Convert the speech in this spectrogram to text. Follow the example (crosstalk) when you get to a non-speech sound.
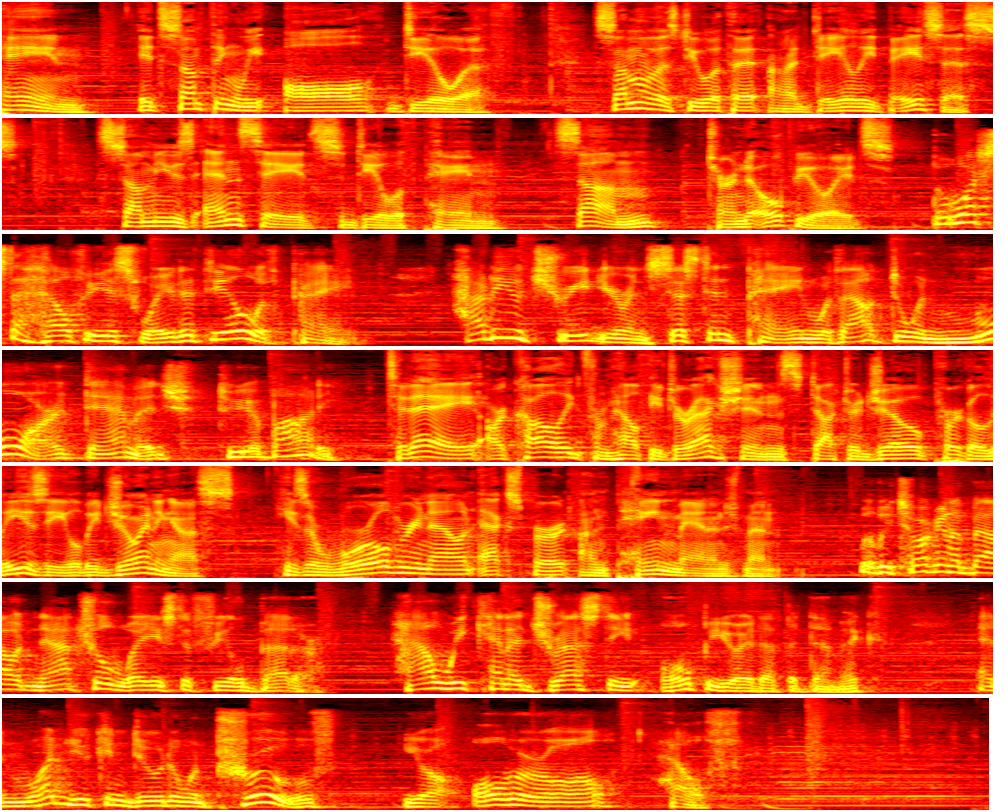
Pain. It's something we all deal with. Some of us deal with it on a daily basis. Some use NSAIDs to deal with pain. Some turn to opioids. But what's the healthiest way to deal with pain? How do you treat your insistent pain without doing more damage to your body? Today, our colleague from Healthy Directions, Dr. Joe Pergolizzi, will be joining us. He's a world renowned expert on pain management. We'll be talking about natural ways to feel better, how we can address the opioid epidemic, and what you can do to improve your overall health.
